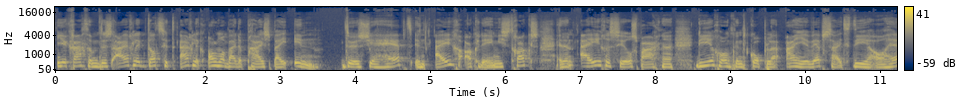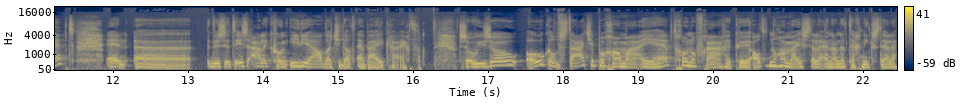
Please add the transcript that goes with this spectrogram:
je krijgt hem dus eigenlijk, dat zit eigenlijk allemaal bij de prijs bij in. Dus je hebt een eigen academie straks en een eigen salespagina die je gewoon kunt koppelen aan je website die je al hebt. En uh, dus het is eigenlijk gewoon ideaal dat je dat erbij krijgt. Sowieso, ook al staat je programma en je hebt gewoon nog vragen, kun je altijd nog aan mij stellen en aan de techniek stellen.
